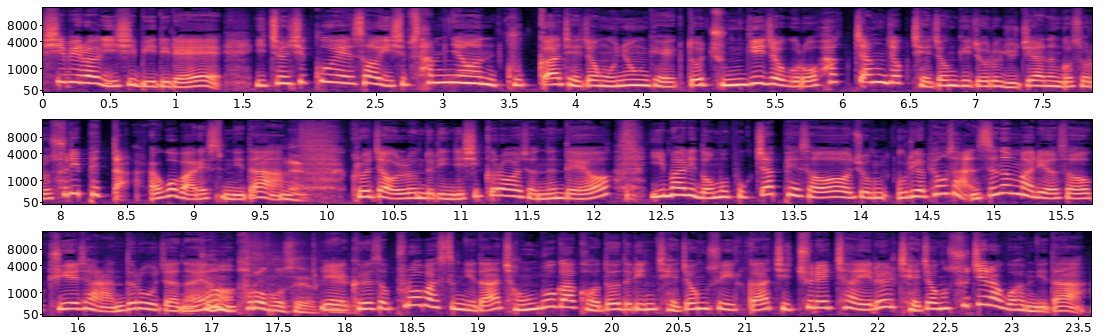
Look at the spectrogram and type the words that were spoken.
11월 21일에 2019에서 23년 국가 재정 운용 계획도 중기적으로 확장적 재정 기조를 유지하는 것으로 수립했다라고 라고 말했습니다. 네. 그러자 언론들이 이제 시끄러워졌는데요. 이 말이 너무 복잡해서 좀 우리가 평소 안 쓰는 말이어서 귀에 잘 안 들어오잖아요. 좀 풀어보세요. 예, 네. 그래서 풀어봤습니다. 정부가 걷어들인 재정 수익과 지출의 차이를 재정 수지라고 합니다.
